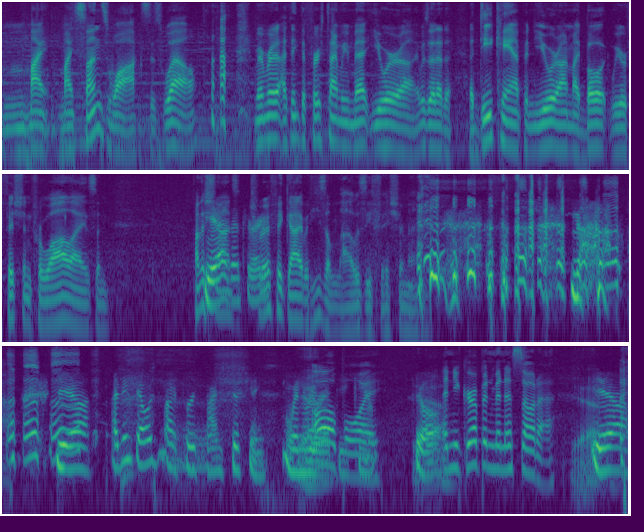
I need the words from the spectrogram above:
my my son's walks as well. Remember, I think the first time we met, you were uh, it was at a, a D camp, and you were on my boat. We were fishing for walleyes, and Father Yeah, Sean's a that's right. terrific guy, but he's a lousy fisherman. no. yeah, I think that was my first time fishing when we were Oh at D boy! camp. So, And you grew up in Minnesota. yeah, yeah,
